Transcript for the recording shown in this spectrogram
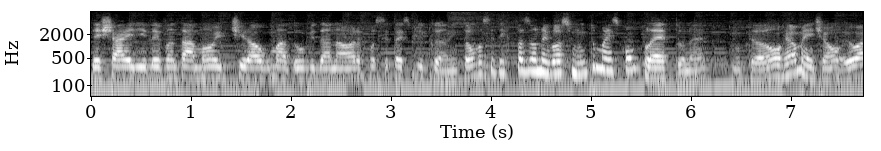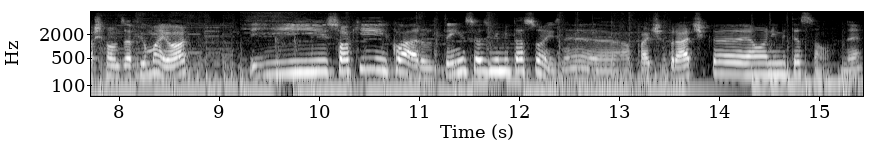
deixar ele levantar a mão e tirar alguma dúvida na hora que você está explicando. Então você tem que fazer um negócio muito mais completo, né? Então realmente é eu acho que é um desafio maior. E só que, claro, tem suas limitações, né? A parte prática é uma limitação, né?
